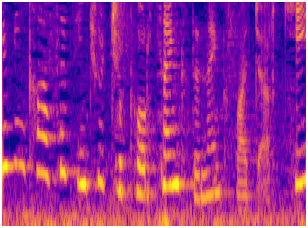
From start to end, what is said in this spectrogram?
Եվ ինքը ասեց, ինչու չփորձենք դնենք վաճառքի,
